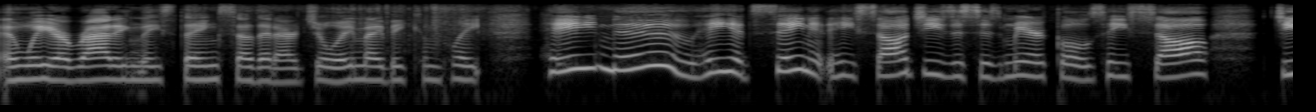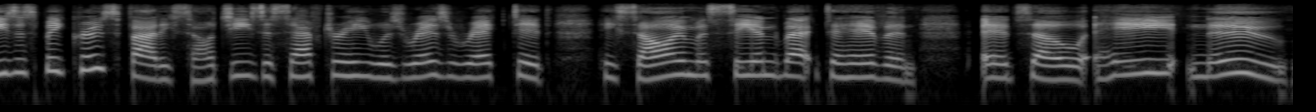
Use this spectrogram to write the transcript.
And we are writing these things so that our joy may be complete. He knew, he had seen it. He saw Jesus' miracles, he saw Jesus be crucified. He saw Jesus after he was resurrected. He saw him ascend back to heaven. And so he knew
